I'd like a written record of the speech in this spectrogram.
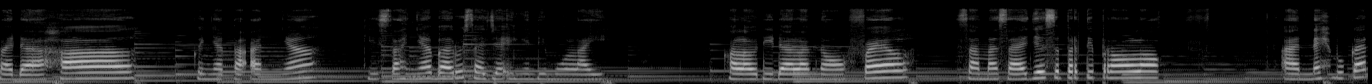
Padahal kenyataannya kisahnya baru saja ingin dimulai. Kalau di dalam novel sama saja seperti prolog. Aneh bukan?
